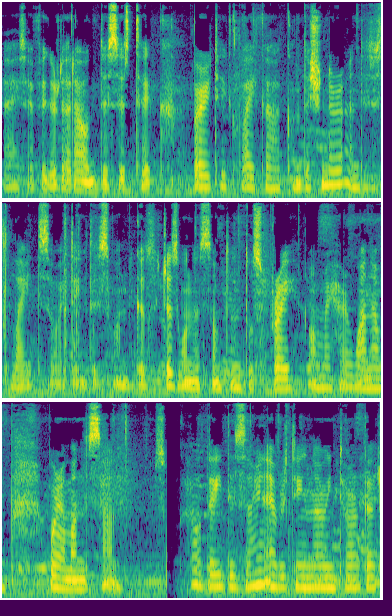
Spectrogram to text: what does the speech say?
Guys, I figured that out. This is thick, very thick like a conditioner and this is light. So I think this one because I just wanted something to spray on my hair when I'm, where I'm on the sun how they design everything now in Target.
